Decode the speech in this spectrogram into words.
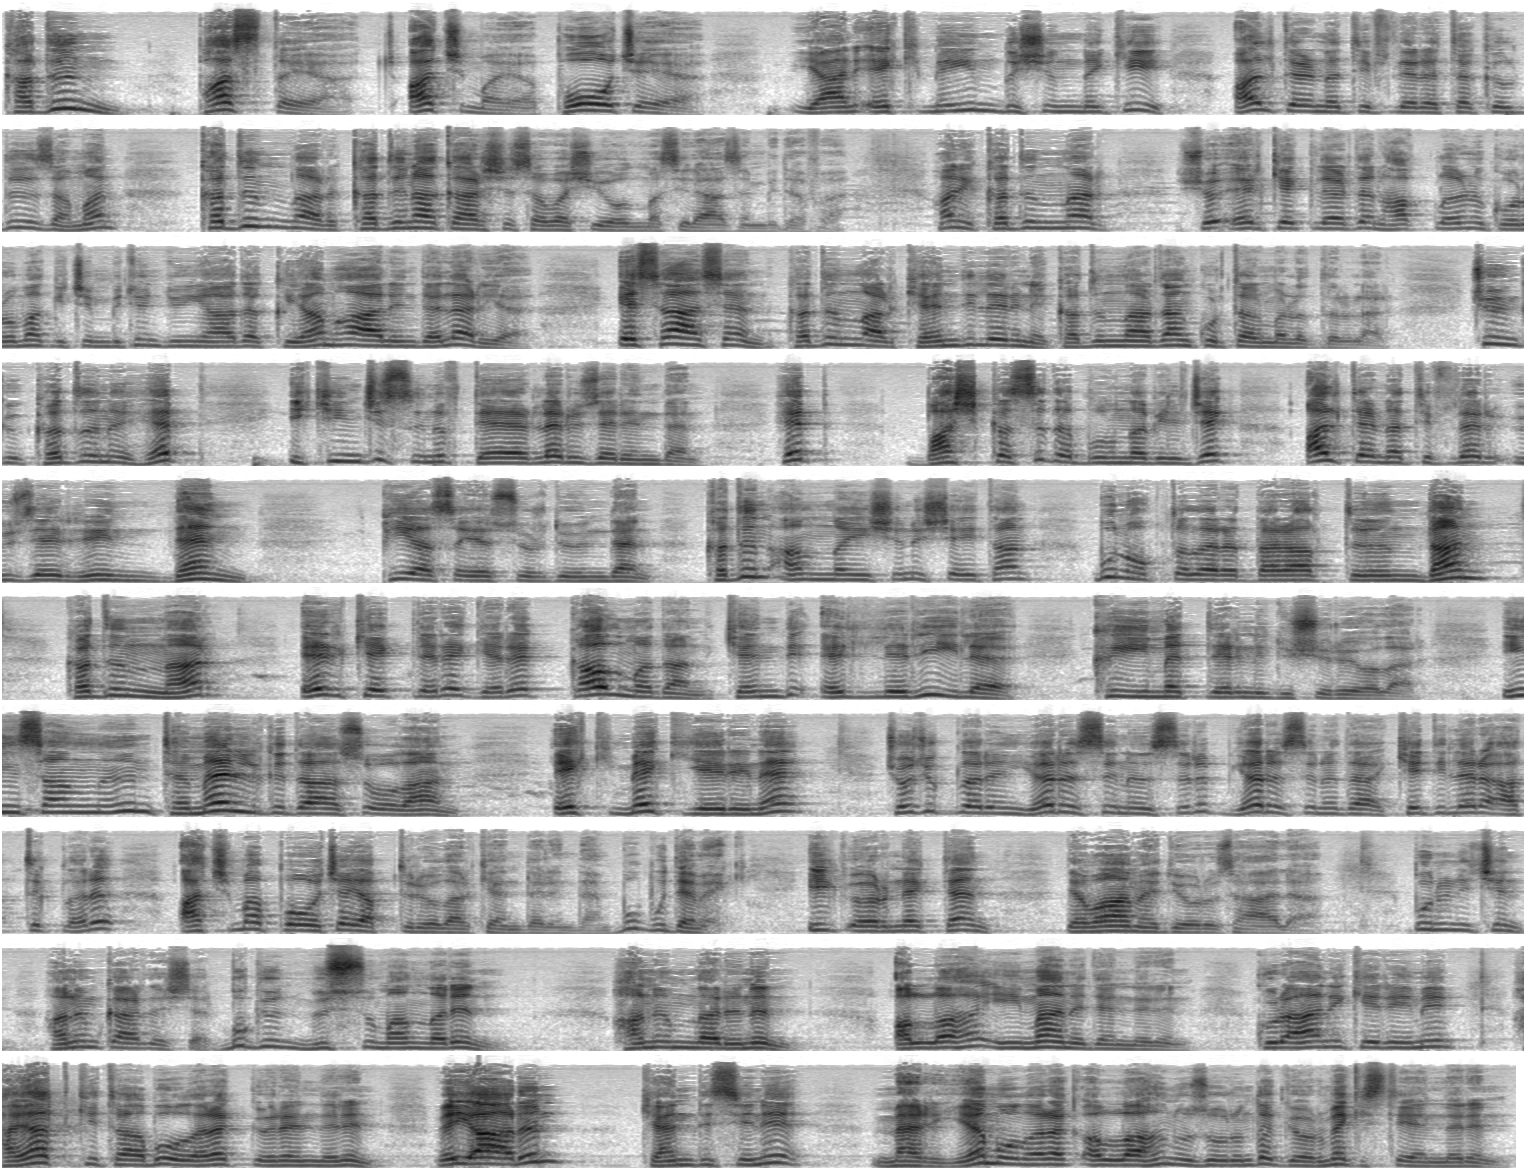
kadın pastaya, açmaya, poğaçaya, yani ekmeğin dışındaki alternatiflere takıldığı zaman kadınlar kadına karşı savaşıyor olması lazım bir defa. Hani kadınlar şu erkeklerden haklarını korumak için bütün dünyada kıyam halindeler ya. Esasen kadınlar kendilerini kadınlardan kurtarmalıdırlar. Çünkü kadını hep ikinci sınıf değerler üzerinden, hep başkası da bulunabilecek alternatifler üzerinden piyasaya sürdüğünden, kadın anlayışını şeytan bu noktalara daralttığından kadınlar erkeklere gerek kalmadan kendi elleriyle kıymetlerini düşürüyorlar. İnsanlığın temel gıdası olan ekmek yerine çocukların yarısını ısırıp yarısını da kedilere attıkları açma poğaça yaptırıyorlar kendilerinden. Bu bu demek. İlk örnekten devam ediyoruz hala. Bunun için hanım kardeşler bugün Müslümanların hanımlarının Allah'a iman edenlerin, Kur'an-ı Kerim'i hayat kitabı olarak görenlerin ve yarın kendisini Meryem olarak Allah'ın huzurunda görmek isteyenlerin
